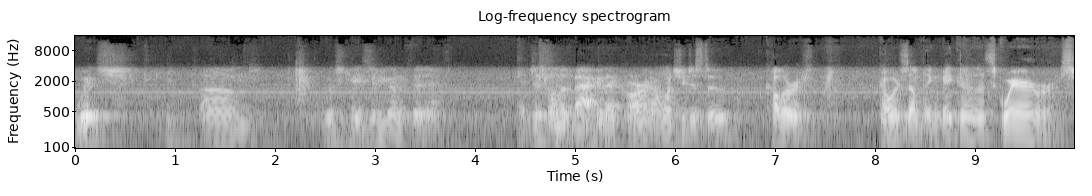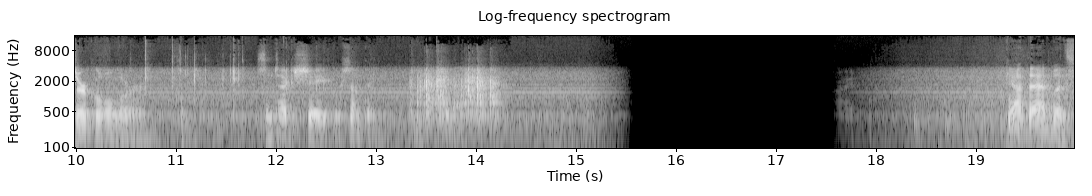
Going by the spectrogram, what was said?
which um, which case are you going to fit in? And just on the back of that card, I want you just to color color something. Make a square or a circle or some type of shape or something. Got that? Let's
